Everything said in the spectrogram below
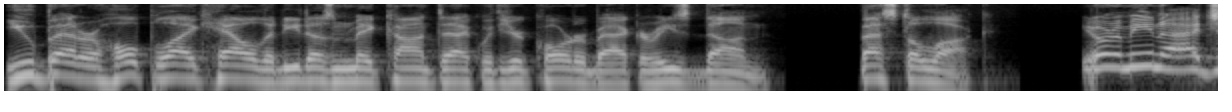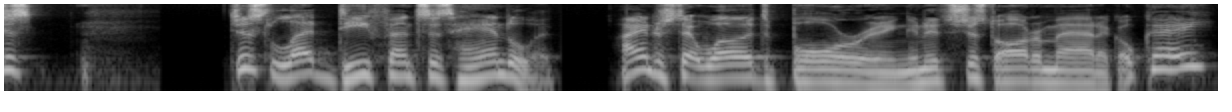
You better hope like hell that he doesn't make contact with your quarterback or he's done. Best of luck. You know what I mean? I just just let defenses handle it. I understand. Well, it's boring and it's just automatic. Okay,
